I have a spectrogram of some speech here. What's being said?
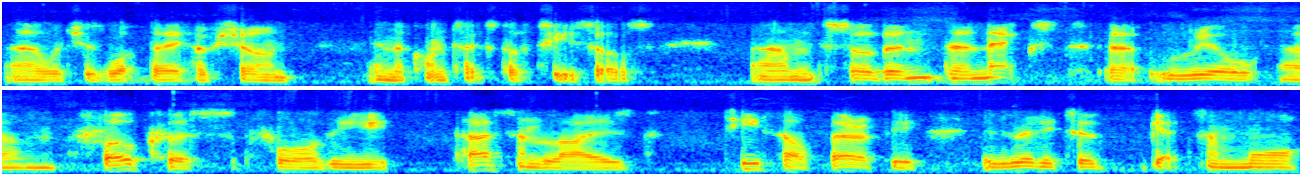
uh, which is what they have shown in the context of T cells. Um, so the, the next uh, real um, focus for the personalized T cell therapy is really to get some more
